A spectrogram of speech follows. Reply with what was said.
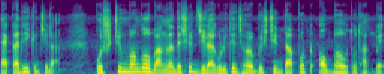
একাধিক জেলা। পশ্চিমবঙ্গ ও বাংলাদেশের জেলাগুলিতে ঝড় বৃষ্টির দাপট অব্যাহত থাকবে।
